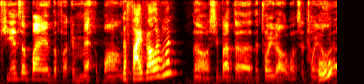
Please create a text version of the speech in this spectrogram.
she ends up buying the fucking meth bong. The five dollar one. No, she bought the the twenty dollar one, so twenty dollars.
